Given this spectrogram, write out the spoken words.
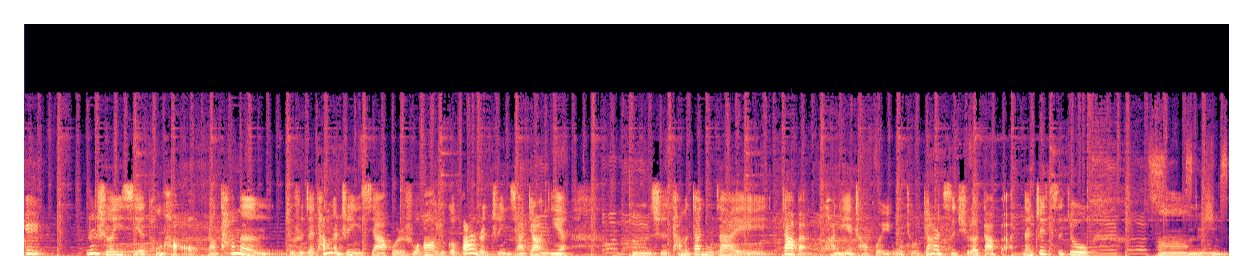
遇认识了一些同好，然后他们就是在他们的指引下，或者说啊有个伴儿的指引下，第二年。嗯，是他们单独在大阪跨年演唱会，我就第二次去了大阪。那这次就，嗯，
